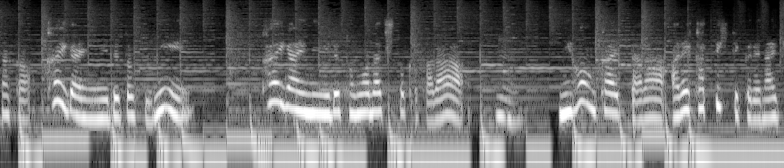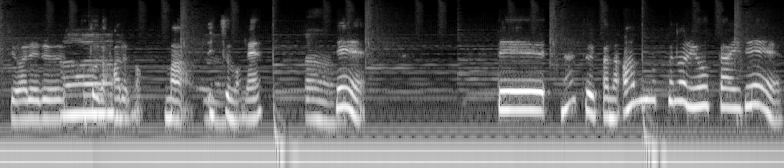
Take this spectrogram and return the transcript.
なんか海外にいるときに海外にいる友達とかから日本帰ったらあれ買ってきてくれないって言われることがあるの。まあうん。いつもね、うん、ででなんていうかな暗黙の了解で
